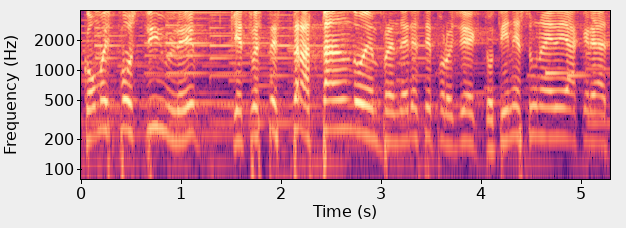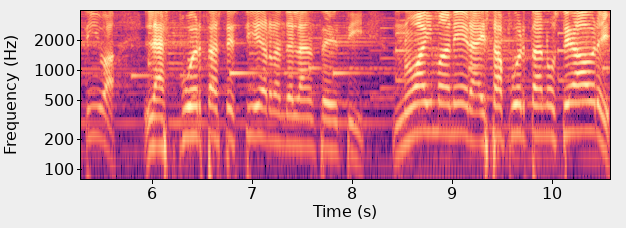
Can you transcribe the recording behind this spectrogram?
¿Cómo es posible que tú estés tratando de emprender este proyecto? Tienes una idea creativa, las puertas se cierran delante de ti. No hay manera, esa puerta no se abre,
